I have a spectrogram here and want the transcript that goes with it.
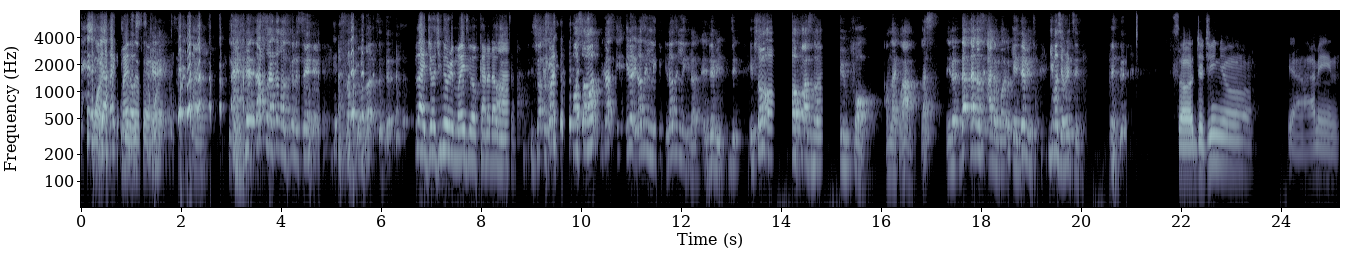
One. yeah, like minus two. Okay. That's what I thought I was going to say. That's like what? like Jorginho reminds me of Canada uh, winter. So, for someone, because you know it doesn't link, it doesn't link that uh, David. If someone offers not you four, I'm like, wow, that's you know that, that doesn't add up. Okay, David, give us your rating. so Jorginho, yeah, I mean,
